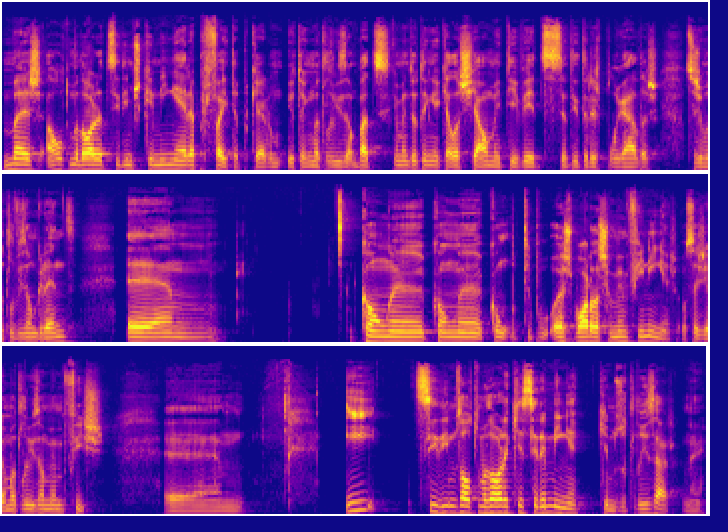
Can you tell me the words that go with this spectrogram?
mas à última da hora decidimos que a minha era perfeita, porque era- eu tenho uma televisão, basicamente eu tenho aquela Xiaomi TV de 63 polegadas, ou seja, uma televisão grande, hum, com, eh, com, eh, com, tipo, as bordas são mesmo fininhas, ou seja, é uma televisão mesmo fixe. Hum, e decidimos à última hora que ia ser a minha, que íamos utilizar, né?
